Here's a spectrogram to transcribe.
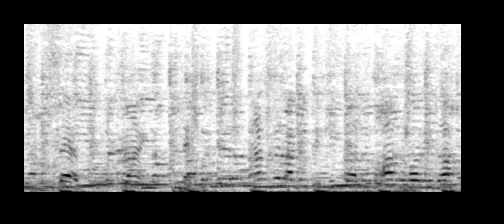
left, right, left. Not gonna be picking up, I'm worried.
